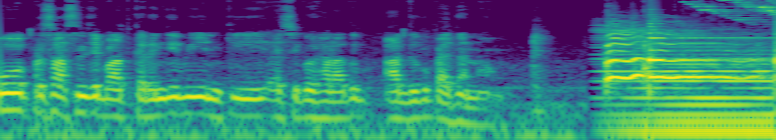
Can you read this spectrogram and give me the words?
वो प्रशासन से बात करेंगे भी इनकी ऐसे कोई हालात आगे को पैदा ना हो।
